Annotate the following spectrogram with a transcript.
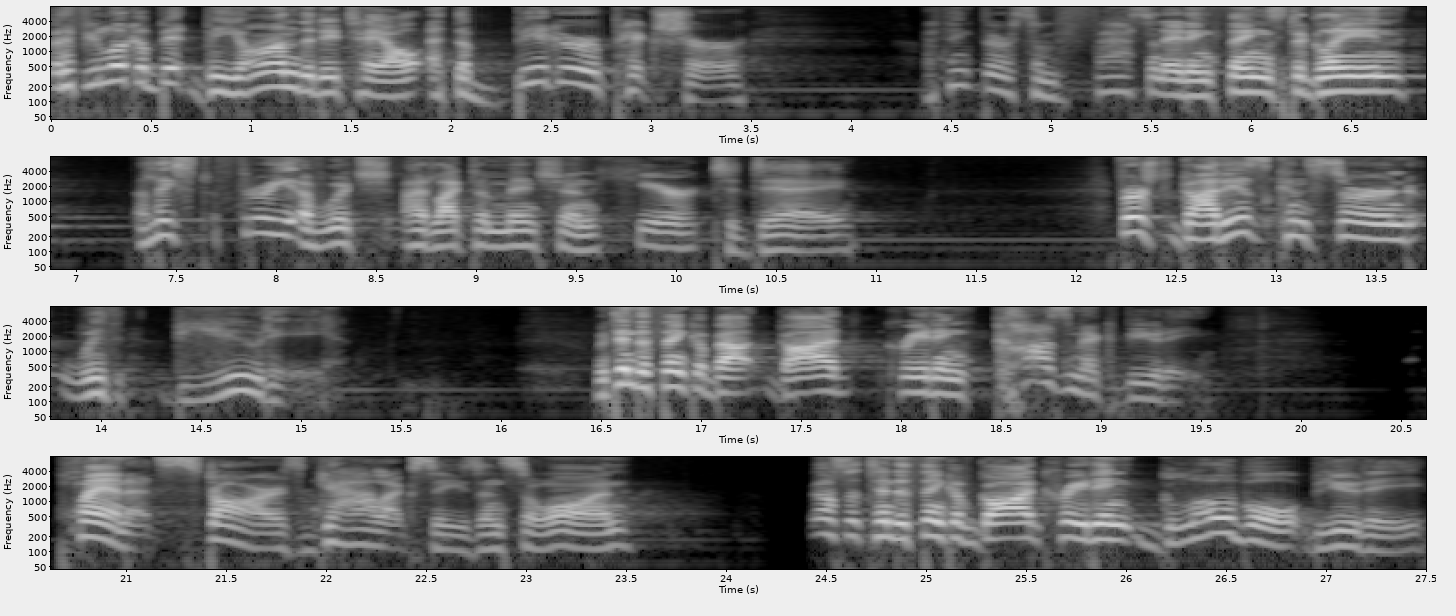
But if you look a bit beyond the detail at the bigger picture, I think there are some fascinating things to glean, at least three of which I'd like to mention here today. First, God is concerned with beauty. We tend to think about God creating cosmic beauty planets, stars, galaxies, and so on. We also tend to think of God creating global beauty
